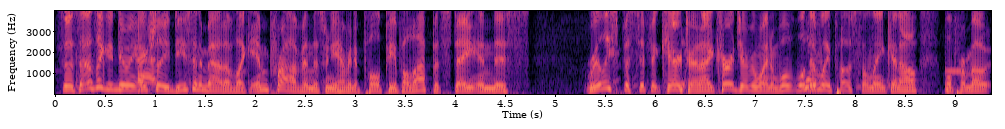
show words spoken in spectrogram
So it sounds like you're doing actually a decent amount of like improv in this when you're having to pull people up, but stay in this really specific character. And I encourage everyone, and we'll, we'll definitely post the link and I'll we'll promote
